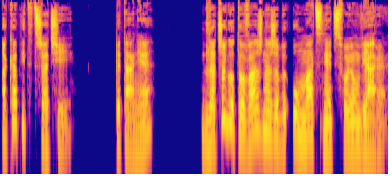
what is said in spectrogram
Akapit trzeci. Pytanie. Dlaczego to ważne, żeby umacniać swoją wiarę?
